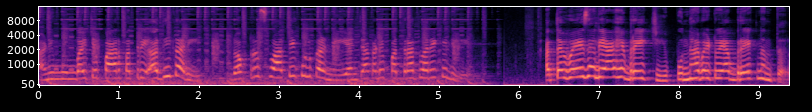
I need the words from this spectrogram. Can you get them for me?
आणि मुंबईचे पारपत्री अधिकारी डॉक्टर स्वाती कुलकर्णी यांच्याकडे पत्राद्वारे केली आहे. आता वेळ झाली आहे ब्रेकची पुन्हा भेटूया ब्रेक नंतर.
